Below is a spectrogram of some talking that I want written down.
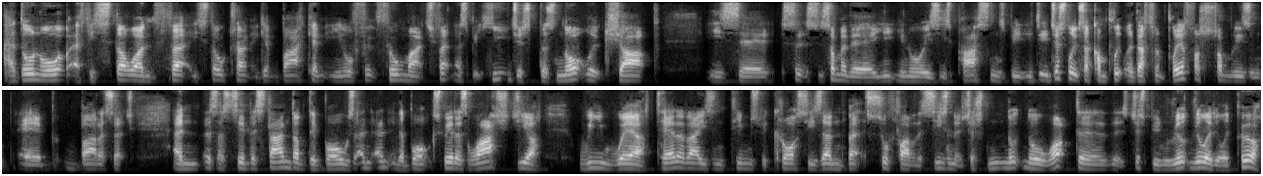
I don't know if he's still unfit. He's still trying to get back into you know full match fitness, but he just does not look sharp he's uh, some of the you, know his, his passings. He just looks a completely different player for some reason, uh, Barisic. And as I say, the standard the balls in, into the box. Whereas last year we were terrorising teams with crosses in, but so far this season it's just no, no work. To, it's just been re- really really poor.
